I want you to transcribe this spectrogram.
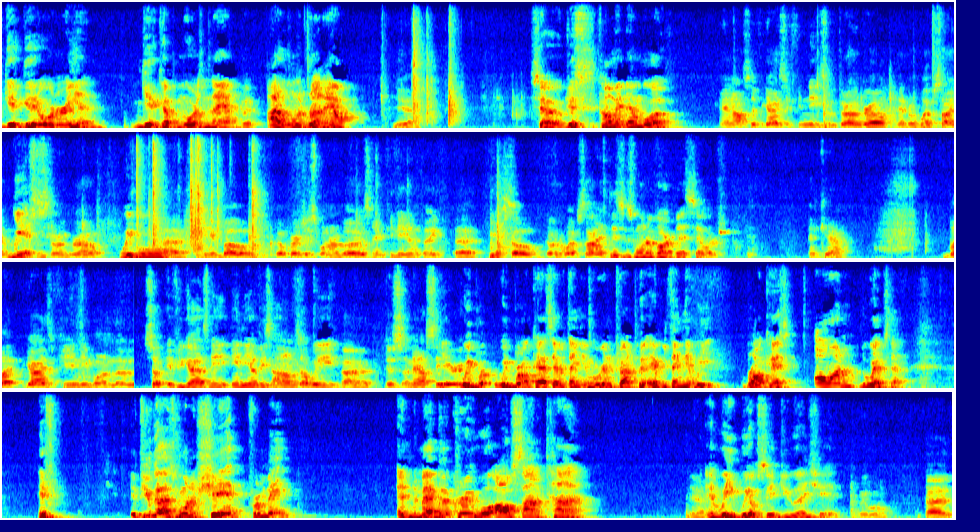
get a good order in and get a couple more than that, but I don't want to run out. Yeah. So just comment down below. And also, if you guys, if you need some Throw and Grow, head to our website. Purchase Yes. Some Throw and Grow. We will. Uh, if you need a bow, go purchase one of our bows. And if you need a fake uh, yes. bow, go to our website. This is one of our best sellers. And yeah. But guys, if you need one of those, so if you guys need any of these items that we uh, just announced here, We br- we broadcast everything, and we're gonna try to put everything that we broadcast on the website. If if you guys want a shed from me and the Mad Buck crew, we'll all sign a time, yeah, and we will send you a shed. we will. Uh,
